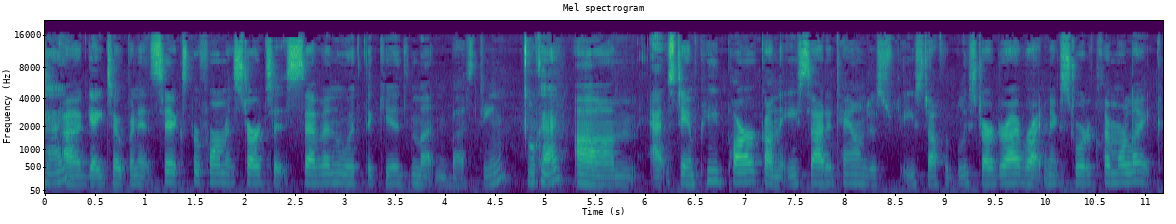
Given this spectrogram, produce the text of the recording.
Okay. Uh, gates open at six. Performance starts at seven with the kids mutton busting. Okay. um, at Stampede Park on the east side of town, just east off of Blue Star Drive, right next door to Claremore Lake.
